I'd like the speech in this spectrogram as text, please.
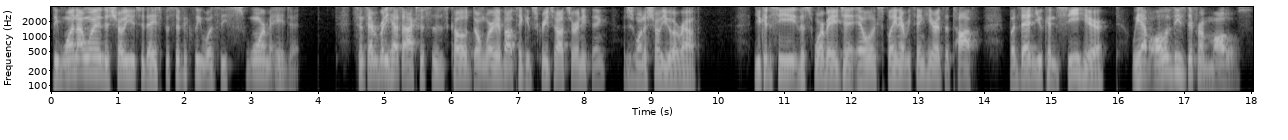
The one I wanted to show you today specifically was the swarm agent. Since everybody has access to this code, don't worry about taking screenshots or anything. I just want to show you around. You can see the swarm agent. It will explain everything here at the top. But then you can see here we have all of these different models.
